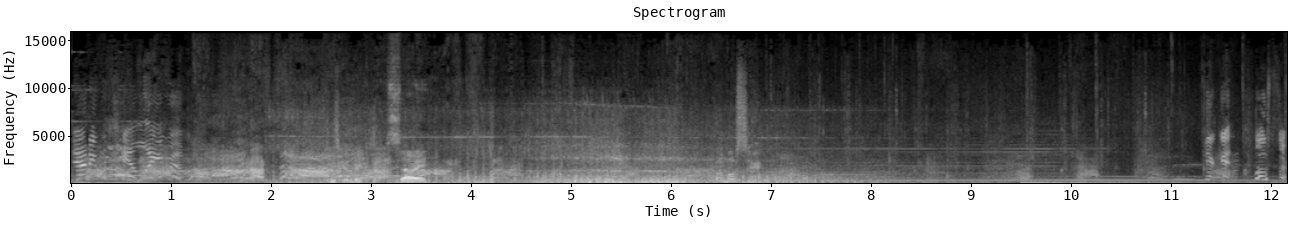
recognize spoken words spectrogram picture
we can't leave him. He's gonna be fine. Sorry. Almost there. They're getting closer.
